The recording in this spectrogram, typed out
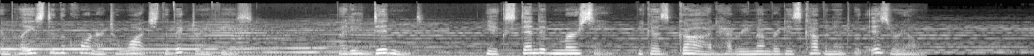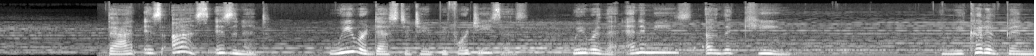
and placed in the corner to watch the victory feast. But he didn't. He extended mercy because God had remembered his covenant with Israel. That is us, isn't it? We were destitute before Jesus. We were the enemies of the King. And we could have been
